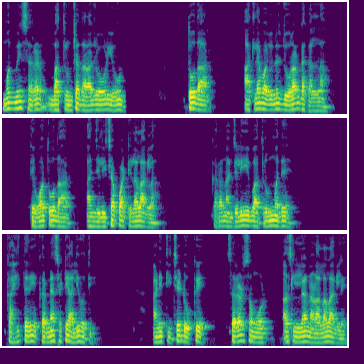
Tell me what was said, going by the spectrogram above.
मग मी सरळ बाथरूमच्या दाराजवळ येऊन तो दार आतल्या बाजूने जोरात ढकलला. तेव्हा तो दार अंजलीच्या पाठीला लागला. कारण अंजली बाथरूममध्ये काहीतरी करण्यासाठी आली होती. आणि तिचे डोके सरळ समोर असलेल्या नळाला लागले.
